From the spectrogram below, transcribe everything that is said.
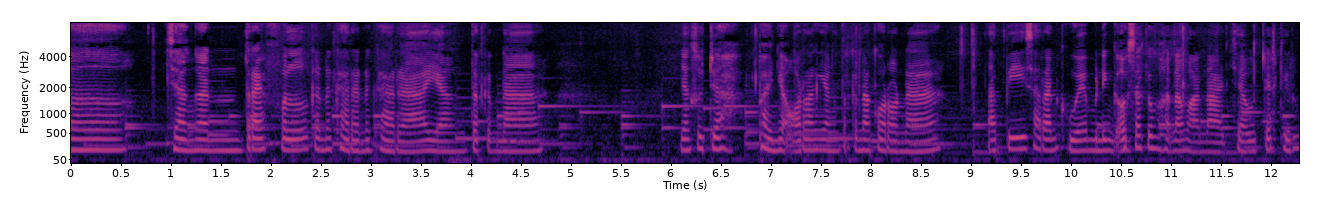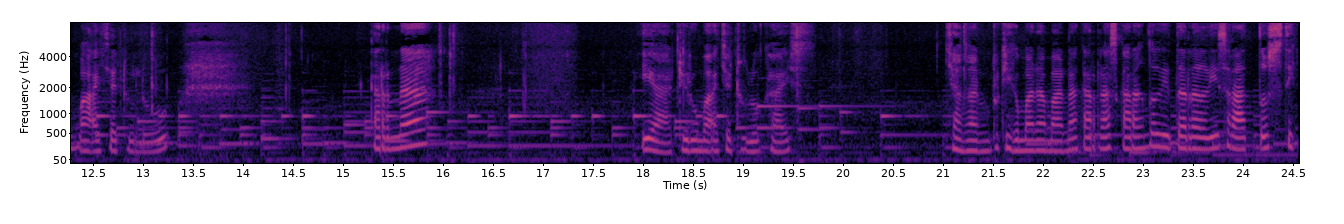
uh, jangan travel ke negara-negara yang terkena yang sudah banyak orang yang terkena corona tapi saran gue mending gak usah ke mana-mana aja udah di rumah aja dulu. Karena ya di rumah aja dulu guys. Jangan pergi ke mana-mana karena sekarang tuh literally 130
